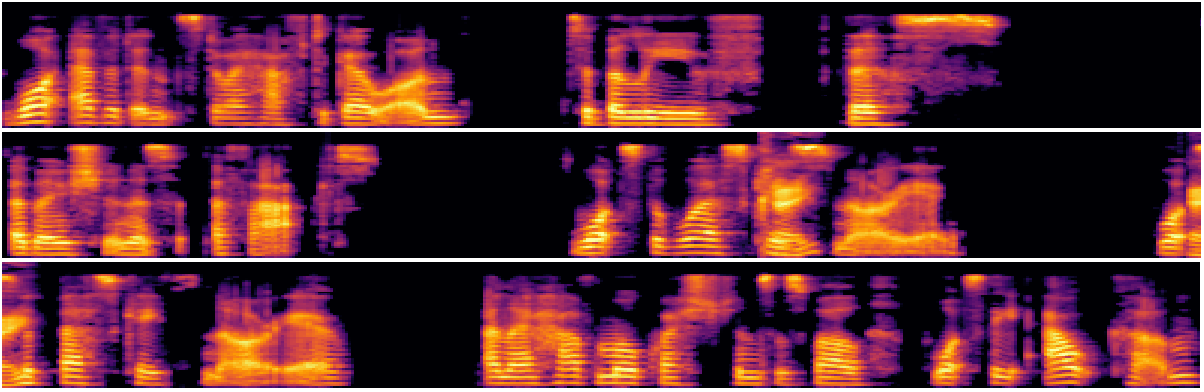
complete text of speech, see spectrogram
What evidence do I have to go on to believe this emotion is a fact. What's the worst case okay. scenario? What's okay. the best case scenario? And I have more questions as well. What's the outcome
